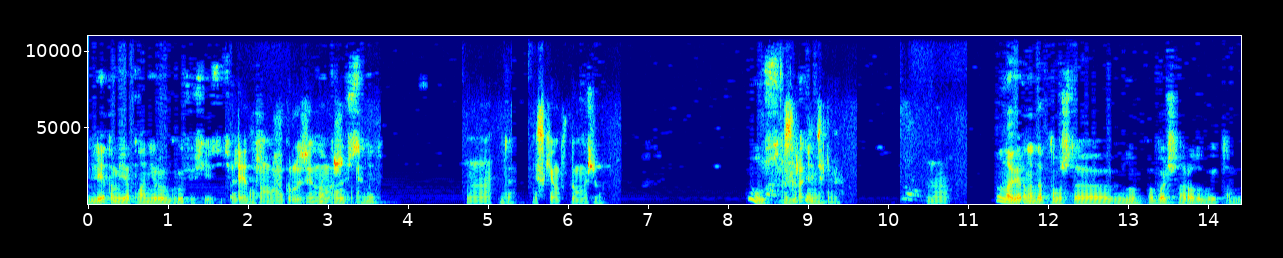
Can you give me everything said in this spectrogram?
летом я планирую в Грузию съездить. Летом в Грузию на машине? Получится, нет? Угу. Да. И с кем ты думаешь? Ну, с, с родителями. родителями. Ну. Ну, наверное, да, потому что ну, побольше народу будет там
